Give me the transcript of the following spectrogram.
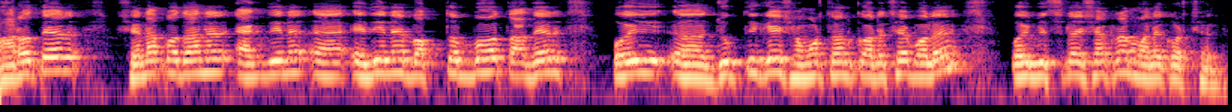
ভারতের সেনাপ্রধানের একদিনে এদিনের বক্তব্য তাদের ওই যুক্তিকে সমর্থন করেছে বলে ওই বিশ্লেষকরা মনে করছেন।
